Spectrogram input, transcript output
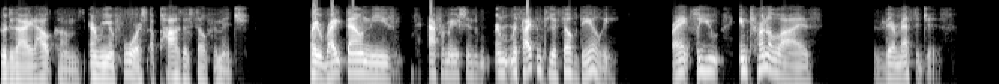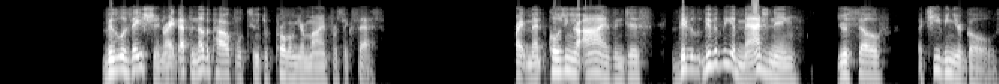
your desired outcomes and reinforce a positive self-image. Right? Write down these affirmations and recite them to yourself daily. Right? So you internalize their messages. Visualization, right? That's another powerful tool to program your mind for success. Right? Closing your eyes and just vividly imagining yourself achieving your goals,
